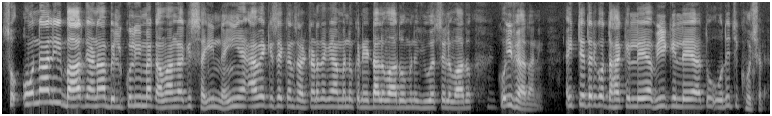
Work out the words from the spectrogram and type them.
ਸੋ ਉਹਨਾਂ ਲਈ ਬਾਹਰ ਜਾਣਾ ਬਿਲਕੁਲ ਹੀ ਮੈਂ ਕਹਾਂਗਾ ਕਿ ਸਹੀ ਨਹੀਂ ਹੈ। ਐਵੇਂ ਕਿਸੇ ਕੰਸਲਟੈਂਟ ਦੇ ਗਿਆ ਮੈਨੂੰ ਕੈਨੇਡਾ ਲਵਾ ਦਿਓ, ਮੈਨੂੰ ਯੂ ਐਸ ਏ ਲਵਾ ਦਿਓ। ਕੋਈ ਫਾਇਦਾ ਨਹੀਂ। ਇੱਥੇ ਤੇਰੇ ਕੋਲ 10 ਕਿੱਲੇ ਆ 20 ਕਿੱਲੇ ਆ, ਤੂੰ ਉਹਦੇ 'ਚ ਖੁਸ਼ ਰਹਿ।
